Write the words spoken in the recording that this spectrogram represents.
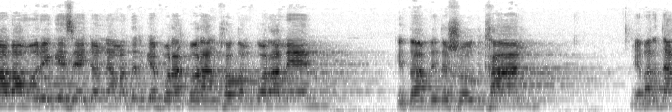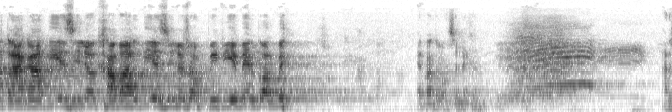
বাবা মরে গেছে, এই জন্য আমাদেরকে পড়া কোরআন খতম করালেন। কিন্তু আপনি তো সুদ খান। এবার যা টাকা দিয়েছিল, খাবার দিয়েছিল, সব পিটিয়ে বের করবে। আর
